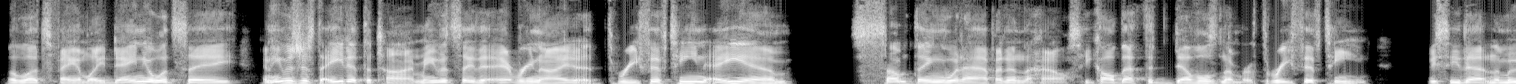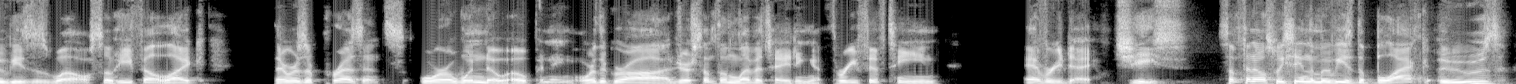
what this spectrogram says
the Lutz family. Daniel would say, and he was just eight at the time, he would say that every night at 3.15 a.m., something would happen in the house. He called that the devil's number, 315. We see that in the movies as well. So he felt like there was a presence or a window opening or the garage or something levitating at 315 every day. Jeez. Something else we see in the movie is the black ooze.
